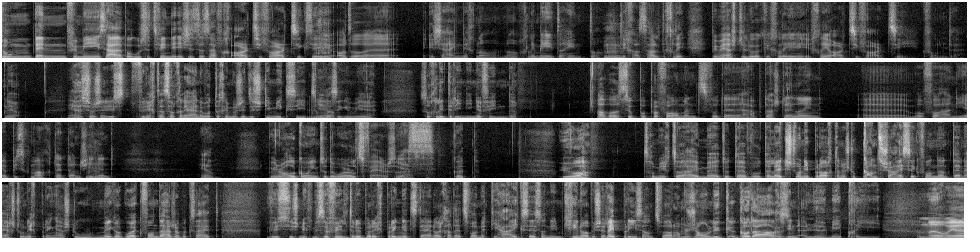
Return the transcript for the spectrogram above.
um dann für mich selber herauszufinden, ist es das einfach artsy-fartsy gewesen oder äh, ist eigentlich noch, noch ein bisschen mehr dahinter. Und ich habe es halt ein bisschen, beim ersten Schauen ein bisschen, ein bisschen artsy-fartsy gefunden. Ja. Ja, ist, wahrscheinlich- ist vielleicht auch so ein bisschen einer, wo du ein bisschen in der Stimmung sein musst, um Ja. das irgendwie so ein bisschen drin hineinfinden. Aber super Performance von der Hauptdarstellerin, äh, die vorher nie etwas gemacht hat anscheinend. Ja, We're all going to the World's Fair. So yes. Gut. Ja. Jetzt komme ich zu einem, äh, du, der, wo, der letzte, den ich gebracht habe, hast du ganz scheiße gefunden und der nächste, den ich bringe, hast du mega gut gefunden, hast aber gesagt, wüsstest nicht mehr so viel drüber. Ich bringe jetzt den noch. Ich habe den zwar nicht die gesehen, sondern im Kino, aber es ist eine Reprise und zwar am Jean-Luc Godard sind Le Mépris.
